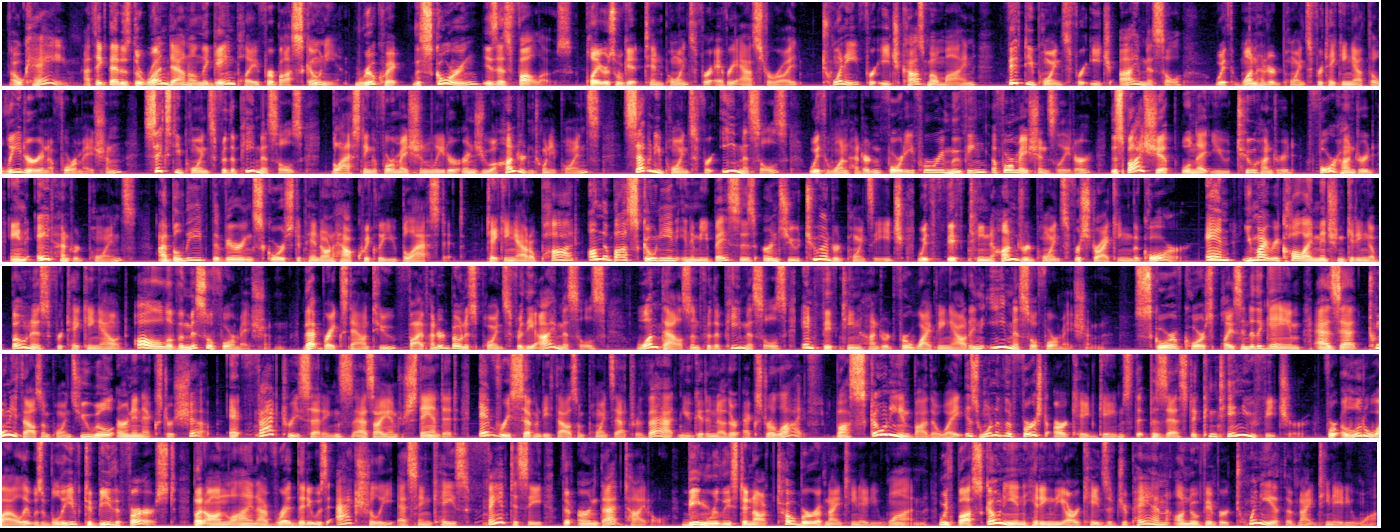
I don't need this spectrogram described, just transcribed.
Okay, I think that is the rundown on the gameplay for Bosconian. Real quick, the scoring is as follows Players will get 10 points for every asteroid, 20 for each Cosmo mine, 50 points for each eye missile, with 100 points for taking out the leader in a formation, 60 points for the P missiles, blasting a formation leader earns you 120 points, 70 points for E missiles, with 140 for removing a formation's leader. The spy ship will net you 200, 400, and 800 points. I believe the varying scores depend on how quickly you blast it. Taking out a pod on the Bosconian enemy bases earns you 200 points each, with 1500 points for striking the core. And you might recall I mentioned getting a bonus for taking out all of a missile formation. That breaks down to 500 bonus points for the I missiles, 1000 for the P missiles, and 1500 for wiping out an E missile formation. Score, of course, plays into the game, as at 20,000 points you will earn an extra ship. At factory settings, as I understand it, every 70,000 points after that you get another extra life. Bosconian, by the way, is one of the first arcade games that possessed a continue feature. For a little while it was believed to be the first, but online I've read that it was actually SNK's Fantasy that earned that title, being released in October of 1981, with Bosconian hitting the arcades of Japan on November 20th of 1981.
